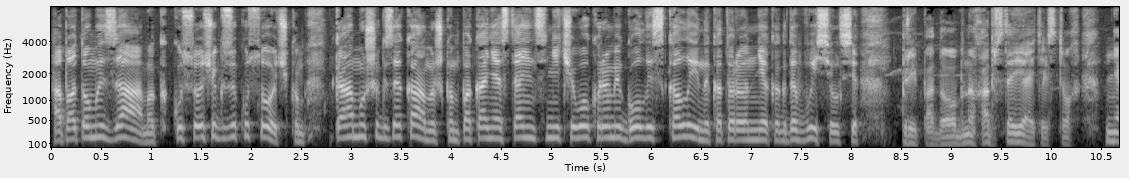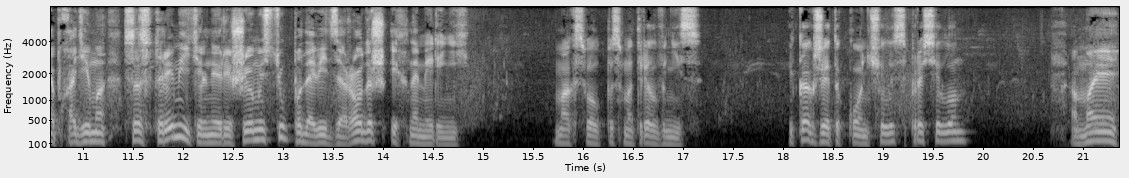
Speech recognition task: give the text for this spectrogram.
а потом и замок, кусочек за кусочком, камушек за камушком, пока не останется ничего, кроме голой скалы, на которой он некогда высился. При подобных обстоятельствах необходимо со стремительной решимостью подавить зародыш их намерений». Максвелл посмотрел вниз. «И как же это кончилось?» — спросил он. «Мы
